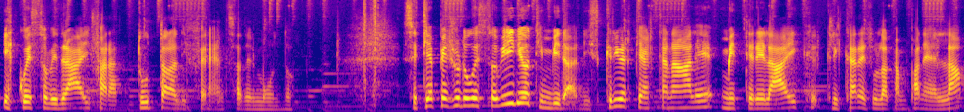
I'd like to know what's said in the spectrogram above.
e questo vedrai farà tutta la differenza del mondo. Se ti è piaciuto questo video ti invito ad iscriverti al canale, mettere like, cliccare sulla campanella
